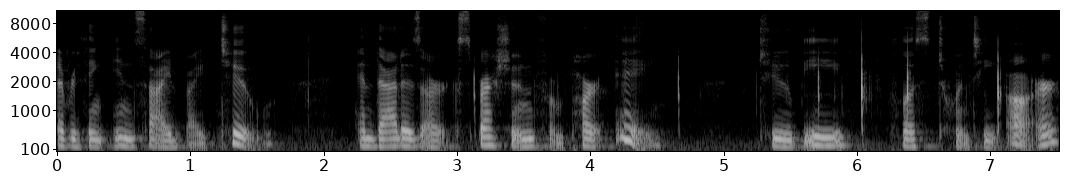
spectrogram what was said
everything inside by two. And that is our expression from part A, 2b plus 20r.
